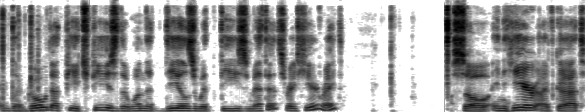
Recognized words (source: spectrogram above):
the go.php is the one that deals with these methods right here right? So in here I've got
